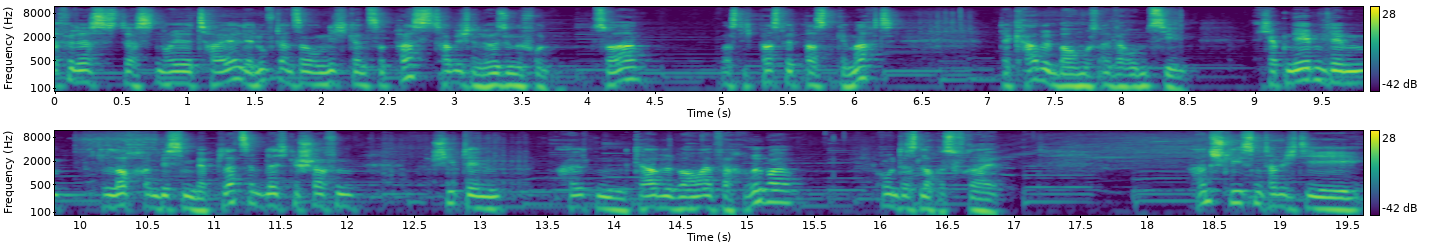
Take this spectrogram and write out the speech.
Dafür, dass das neue Teil der Luftansaugung nicht ganz so passt, habe ich eine Lösung gefunden. Und zwar, was nicht passt, wird passend gemacht. Der Kabelbaum muss einfach umziehen. Ich habe neben dem Loch ein bisschen mehr Platz im Blech geschaffen, schiebe den alten Kabelbaum einfach rüber und das Loch ist frei. Anschließend habe ich die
